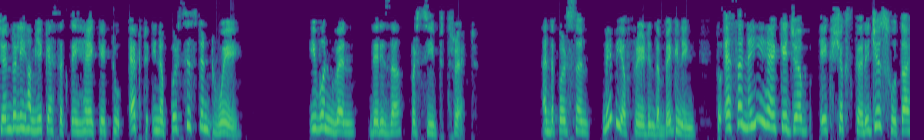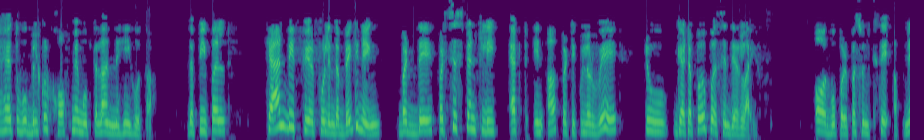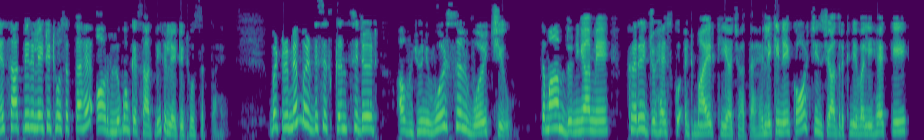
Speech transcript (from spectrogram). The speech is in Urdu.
جنرلی ہم یہ کہہ سکتے ہیں کہ to act in persistent way even when there is a perceived threat and the person may be afraid in the beginning تو ایسا نہیں ہے کہ جب ایک شخص کریجس ہوتا ہے تو وہ بالکل خوف میں مبتلا نہیں ہوتا the people can be fearful in the beginning but they persistently act in particular way to get a purpose in their life اور وہ ان سے اپنے ساتھ بھی ریلیٹڈ ہو سکتا ہے اور لوگوں کے ساتھ بھی ریلیٹڈ ہو سکتا ہے but remember this is considered a universal virtue تمام دنیا میں کرج جو ہے اس کو ایڈمائر کیا جاتا ہے لیکن ایک اور چیز یاد رکھنے والی ہے کہ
